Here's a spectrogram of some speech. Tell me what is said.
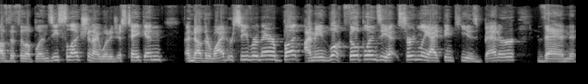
of the Phillip Lindsay selection. I would have just taken another wide receiver there. But I mean, look, Phillip Lindsay, certainly I think he is better than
